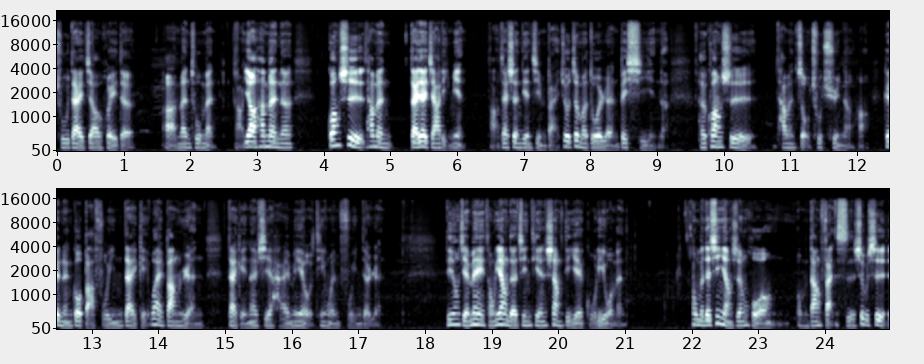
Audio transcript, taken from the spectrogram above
初代教会的啊、门徒们啊，要他们呢，光是他们待在家里面。啊，在圣殿敬拜，就这么多人被吸引了，何况是他们走出去呢？哈，更能够把福音带给外邦人，带给那些还没有听闻福音的人。弟兄姐妹，同样的，今天上帝也鼓励我们，我们的信仰生活，我们当反思，是不是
